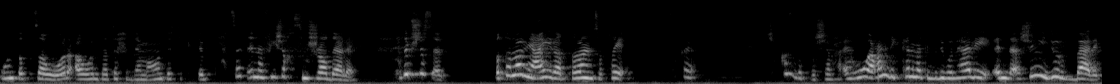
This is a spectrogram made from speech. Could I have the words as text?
وأنت تصور أو أنت تخدم أو أنت تكتب حسيت إن في شخص مش راضي عليك. أنت مش تسأل. بطلعني عيلة بطلعني سطحية. إيش قصدك بالشرح؟ هو عندك كلمة تبي تقولها لي؟ إنت شنو يدور في بالك؟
